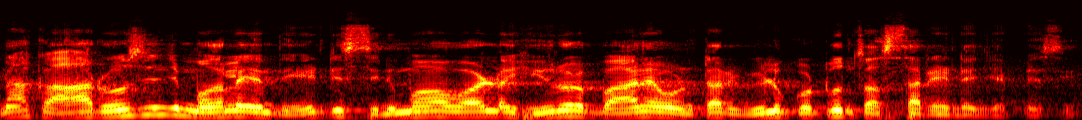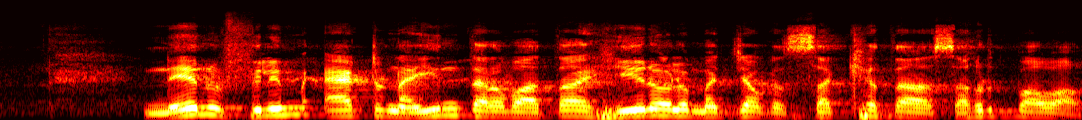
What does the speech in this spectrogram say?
నాకు ఆ రోజు నుంచి మొదలైంది. ఏంటి సినిమా వాళ్ళు హీరోలు బాగానే ఉంటారు వీళ్ళు కొట్టుకుని వస్తారేంటి అని చెప్పేసి. నేను ఫిలిం యాక్టర్ని అయిన తర్వాత హీరోల మధ్య ఒక సఖ్యత సహృద్భావ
